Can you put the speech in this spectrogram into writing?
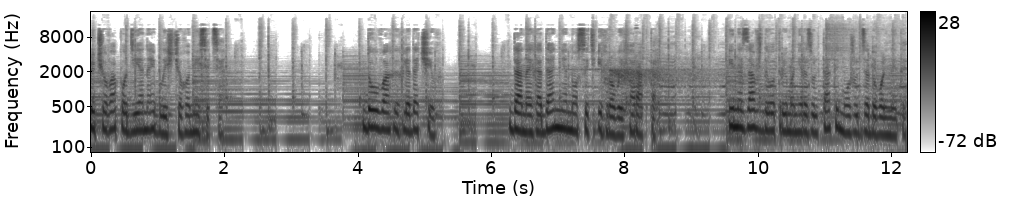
ключова подія найближчого місяця. До уваги глядачів. Дане гадання носить ігровий характер. І не завжди отримані результати можуть задовольнити.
